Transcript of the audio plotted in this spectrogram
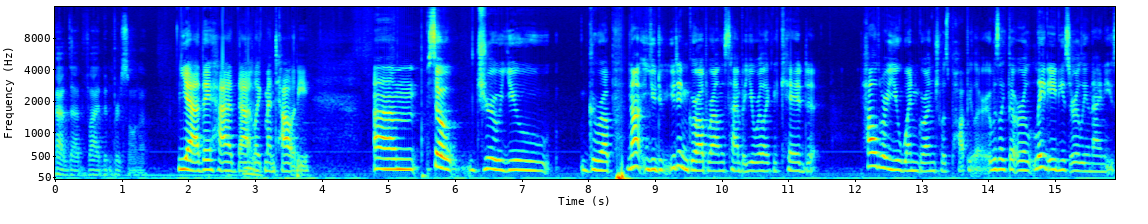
have that vibe and persona. yeah, they had that Mm. like mentality. Um, so Drew, you grew up not you do, you didn't grow up around this time, but you were like a kid. How old were you when grunge was popular? It was like the early, late '80s, early '90s.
